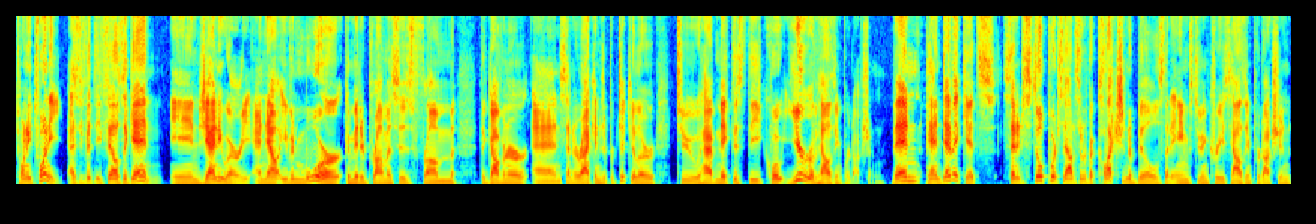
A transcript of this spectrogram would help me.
2020, SB 50 fails again in January, and now even more committed promises from the governor and Senator Atkins in particular to have make this the quote year of housing production. Then pandemic hits, Senate still puts out sort of a collection of bills that aims to increase housing production,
